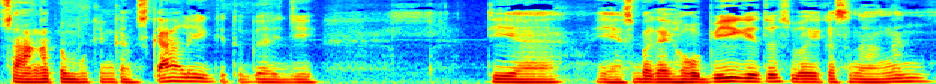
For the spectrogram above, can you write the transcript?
sangat memungkinkan sekali gitu gaji dia. Ya sebagai hobi gitu sebagai kesenangan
